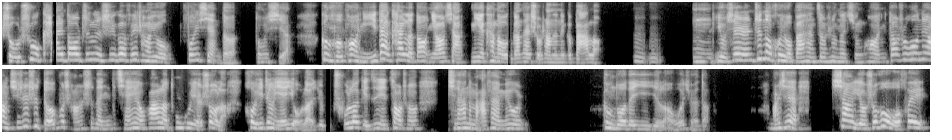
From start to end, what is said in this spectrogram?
手术开刀真的是一个非常有风险的东西，更何况你一旦开了刀，你要想，你也看到我刚才手上的那个疤了。嗯嗯嗯，有些人真的会有瘢痕增生的情况，你到时候那样其实是得不偿失的，你的钱也花了，痛苦也受了，后遗症也有了，就除了给自己造成其他的麻烦，没有更多的意义了。我觉得，而且像有时候我会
